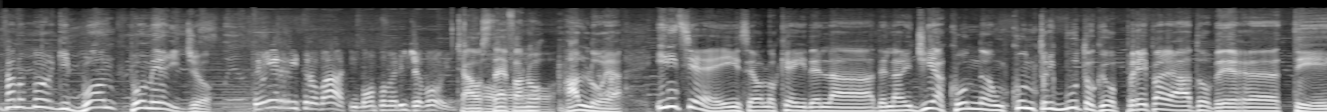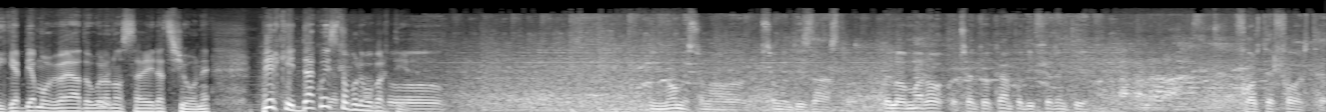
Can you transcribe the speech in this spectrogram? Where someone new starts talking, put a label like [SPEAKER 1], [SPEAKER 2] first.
[SPEAKER 1] Stefano Borghi, buon pomeriggio.
[SPEAKER 2] Ben ritrovati, buon pomeriggio a voi.
[SPEAKER 1] Ciao oh, Stefano. Allora, inizierei, se ho l'ok della, della, regia, con un contributo che ho preparato per eh, te, che abbiamo preparato con la nostra redazione, perché da questo volevo partire.
[SPEAKER 3] Il nome sono, sono un disastro. Quello Marocco, centrocampo di Fiorentina. Forte forte.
